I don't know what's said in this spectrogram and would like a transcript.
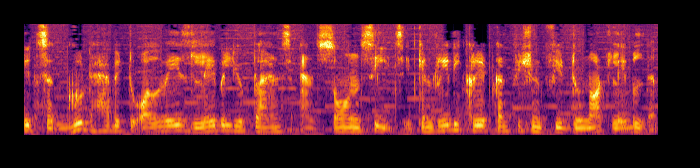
It's a good habit to always label your plants and sown seeds. It can really create confusion if you do not label them.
